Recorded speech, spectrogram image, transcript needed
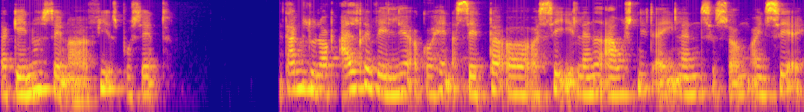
der genudsender 80%. Der vil du nok aldrig vælge at gå hen og sætte dig og, og se et eller andet afsnit af en eller anden sæson og en serie,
